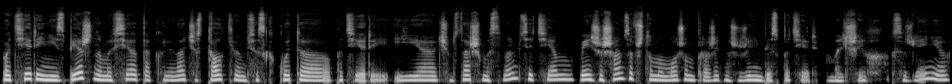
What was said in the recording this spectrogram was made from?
потери неизбежны, мы все так или иначе сталкиваемся с какой-то потерей. И чем старше мы становимся, тем меньше шансов, что мы можем прожить нашу жизнь жизнь без потерь больших, к сожалению.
